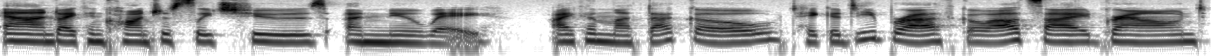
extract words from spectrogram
and I can consciously choose a new way. I can let that go, take a deep breath, go outside, ground,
